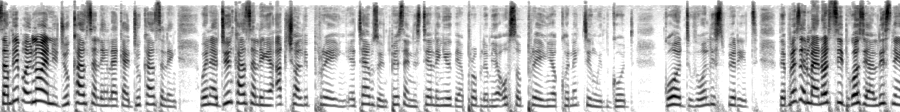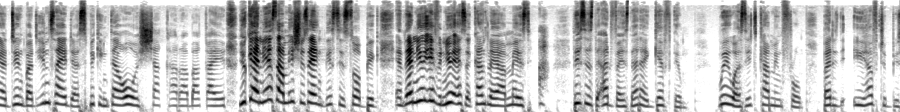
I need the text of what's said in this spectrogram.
some people you know when you do counseling, like I do counseling, when you're doing counseling, you're actually praying. At times when a person is telling you their problem, you're also praying, you're connecting with God. God, the Holy Spirit. The person might not see because you are listening and doing, but inside they are speaking. Oh, shakarabaka. You can hear some issue saying this is so big, and then you even you as a counselor are amazed. Ah, this is the advice that I gave them. Where was it coming from? But you have to be,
